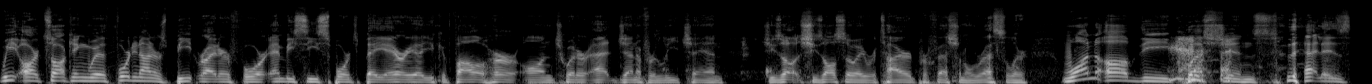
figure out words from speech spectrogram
We are talking with 49ers beat writer for NBC Sports Bay Area. You can follow her on Twitter at Jennifer Lee Chan. She's she's also a retired professional wrestler. One of the questions that is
